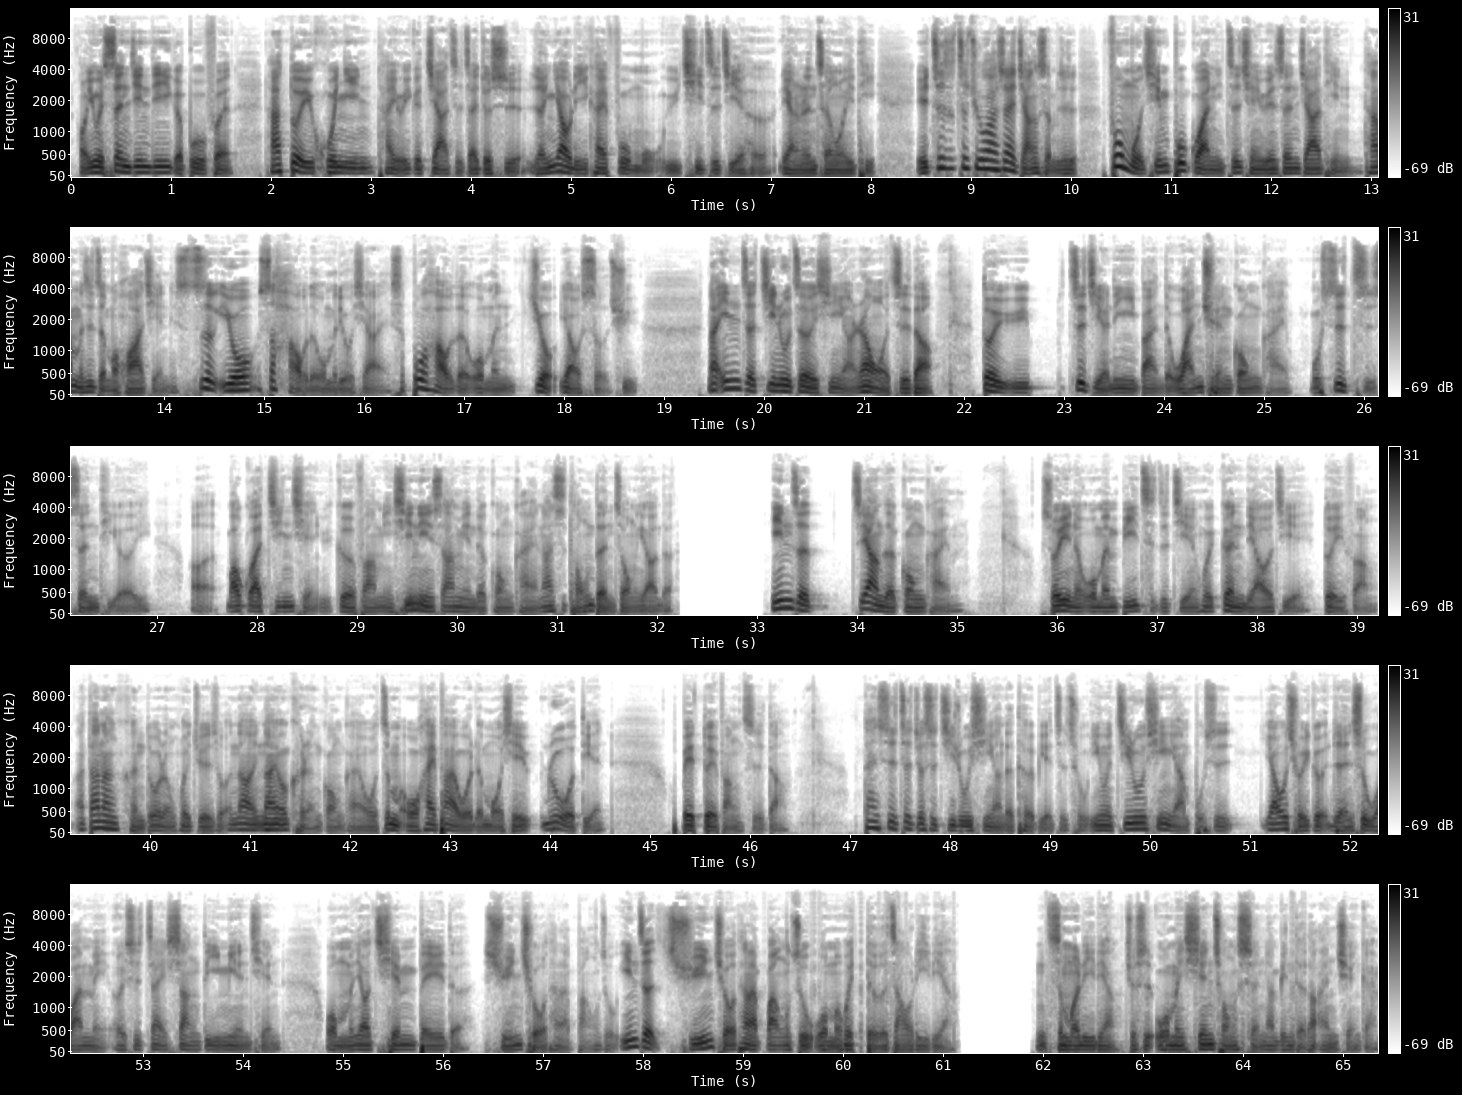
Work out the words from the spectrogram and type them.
哦，因为圣经第一个部分。他对于婚姻，他有一个价值在，就是人要离开父母与妻子结合，两人成为一体。也就是这句话是在讲什么？就是父母亲不管你之前原生家庭他们是怎么花钱，是优是好的，我们留下来；是不好的，我们就要舍去。那因着进入这个信仰，让我知道，对于自己的另一半的完全公开，不是指身体而已。呃，包括金钱与各方面心灵上面的公开，那是同等重要的。因着这样的公开，所以呢，我们彼此之间会更了解对方。啊，当然很多人会觉得说，那那有可能公开？我这么我害怕我的某些弱点被对方知道。但是这就是基督信仰的特别之处，因为基督信仰不是要求一个人是完美，而是在上帝面前。我们要谦卑的寻求他的帮助，因着寻求他的帮助，我们会得着力量。什么力量？就是我们先从神那边得到安全感，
